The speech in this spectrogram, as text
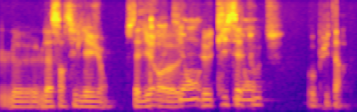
la sortie de Légion, c'est-à-dire le 17 août au plus tard.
